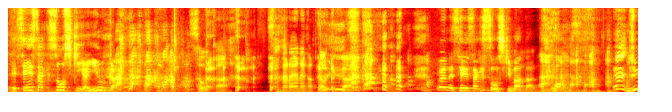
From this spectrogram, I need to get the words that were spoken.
で、制作組織が言うから、そうか。逆らえなかったわけか。これね、制作組織パターンですけど、え、14人い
